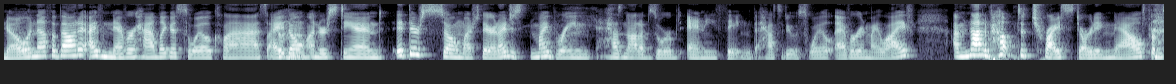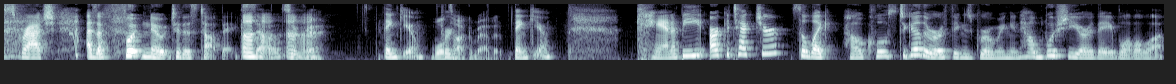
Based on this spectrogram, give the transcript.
know enough about it. I've never had like a soil class. I don't uh-huh. understand it there's so much there and I just my brain has not absorbed anything that has to do with soil ever in my life. I'm not about to try starting now from scratch as a footnote to this topic. So, uh-huh, It's uh-huh. okay. thank you. We'll for- talk about it. Thank you. Canopy architecture. So, like, how close together are things growing and how bushy are they? Blah, blah, blah.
